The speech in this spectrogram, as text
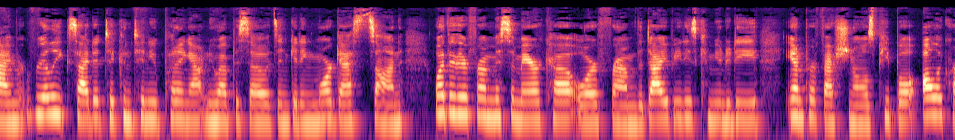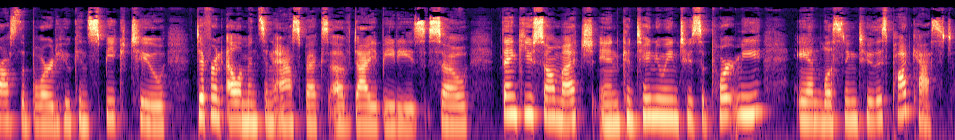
I'm really excited to continue putting out new episodes and getting more guests on, whether they're from Miss America or from the diabetes community and professionals, people all across the board who can speak to different elements and aspects of diabetes. So, thank you so much in continuing to support me and listening to this podcast.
